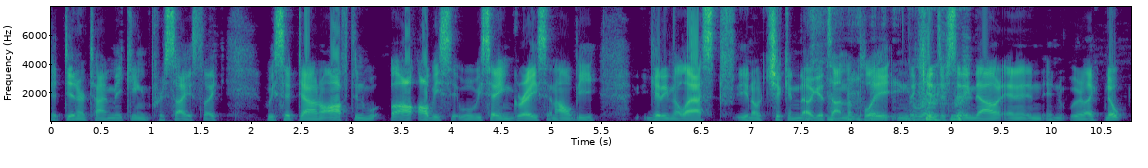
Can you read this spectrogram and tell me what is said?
at dinner time making precise like we sit down. Often I'll, be we'll be saying grace, and I'll be getting the last you know chicken nuggets on the plate, and the kids are sitting down, and, and, and we're like, nope,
